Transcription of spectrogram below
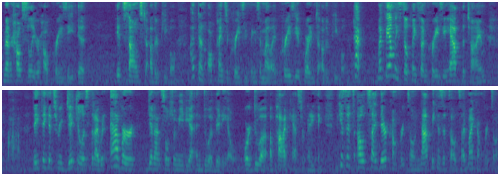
no matter how silly or how crazy it it sounds to other people. I've done all kinds of crazy things in my life, crazy according to other people. Heck, my family still thinks I'm crazy half the time. Uh, they think it's ridiculous that I would ever get on social media and do a video or do a, a, podcast or anything because it's outside their comfort zone, not because it's outside my comfort zone.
